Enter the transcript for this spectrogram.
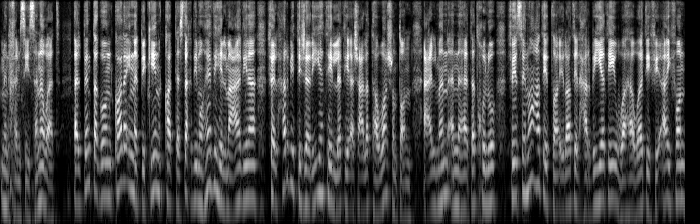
من خمس سنوات. البنتاغون قال إن بكين قد تستخدم هذه المعادن في الحرب التجارية التي أشعلتها واشنطن علما أنها تدخل في صناعة الطائرات الحربية وهواتف آيفون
